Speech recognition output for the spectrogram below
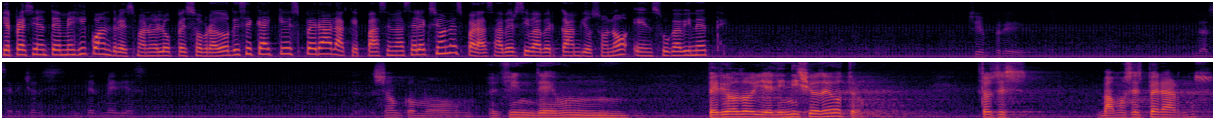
Y el presidente de México, Andrés Manuel López Obrador, dice que hay que esperar a que pasen las elecciones para saber si va a haber cambios o no en su gabinete. Siempre las elecciones intermedias son como el fin de un periodo y el inicio de otro. Entonces, vamos a esperarnos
